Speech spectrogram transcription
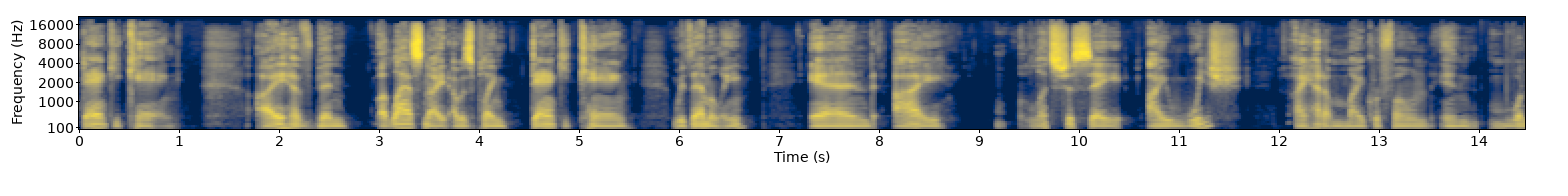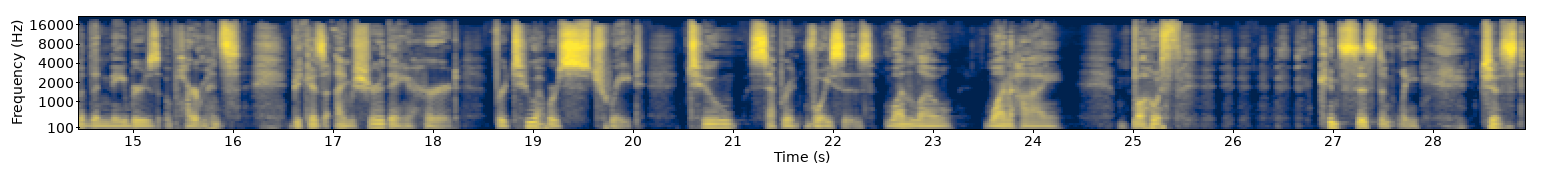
Danky Kang. I have been, uh, last night I was playing Danky Kang with Emily, and I, let's just say, I wish I had a microphone in one of the neighbors' apartments because I'm sure they heard for two hours straight two separate voices, one low, one high, both consistently just,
